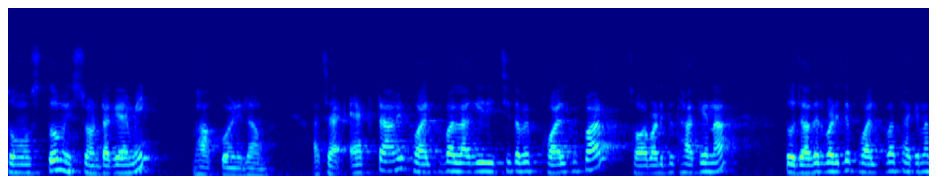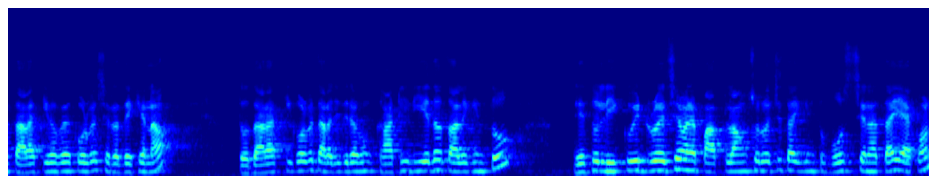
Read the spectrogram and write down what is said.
সমস্ত মিশ্রণটাকে আমি ভাগ করে নিলাম। আচ্ছা একটা আমি ফয়েল পেপার লাগিয়ে দিচ্ছি, তবে ফয়েল পেপার সবার বাড়িতে থাকে না। তো যাদের বাড়িতে ফয়েল পেপার থাকে না, তারা কীভাবে করবে সেটা দেখে নাও। তো তারা কি করবে? তারা যদি এরকম কাঠি দিয়ে দাও, তাহলে কিন্তু যেহেতু লিকুইড রয়েছে মানে পাতলা অংশ রয়েছে, তাই কিন্তু বসছে না। তাই এখন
